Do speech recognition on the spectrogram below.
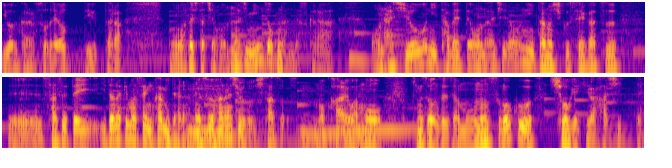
言われるからそうだよって言ったらもう私たちは同じ民族なんですから、同じように食べて同じように楽しく生活、えーさせていただけませんかみたいなね、そういう話をしたそうです。もう彼はもうキム・ソン先生はものすごく衝撃が走って。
